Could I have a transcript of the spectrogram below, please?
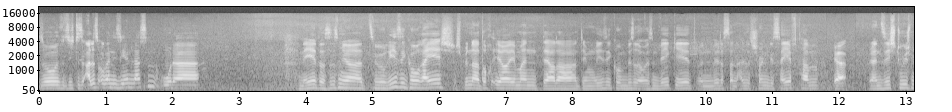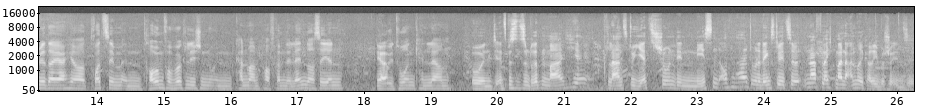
so sich das alles organisieren lassen? Oder Nee, das ist mir zu risikoreich. Ich bin da doch eher jemand, der da dem Risiko ein bisschen aus dem Weg geht und will das dann alles schon gesaved haben. ja, Und an sich tue ich mir da ja hier trotzdem einen Traum verwirklichen und kann mal ein paar fremde Länder sehen, ja. Kulturen kennenlernen. Und jetzt bist du zum dritten Mal hier. Planst du jetzt schon den nächsten Aufenthalt oder denkst du jetzt, so, na, vielleicht mal eine andere karibische Insel?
